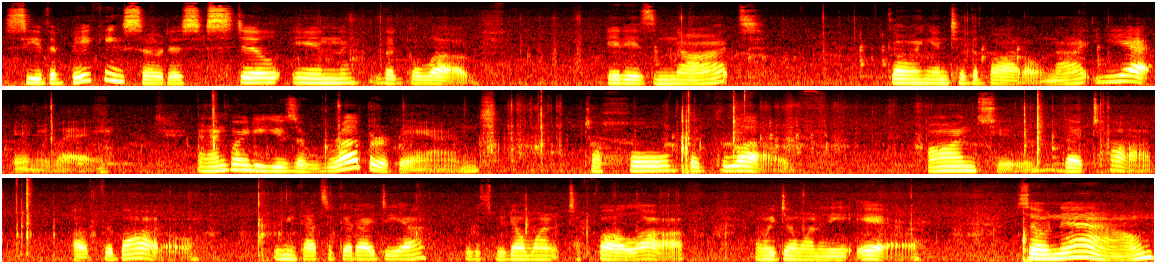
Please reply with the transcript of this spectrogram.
See, the baking soda's still in the glove. It is not going into the bottle. Not yet, anyway. And I'm going to use a rubber band to hold the glove onto the top of the bottle. I think that's a good idea because we don't want it to fall off and we don't want any air. So now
